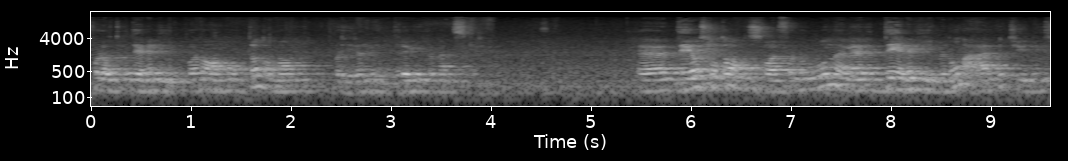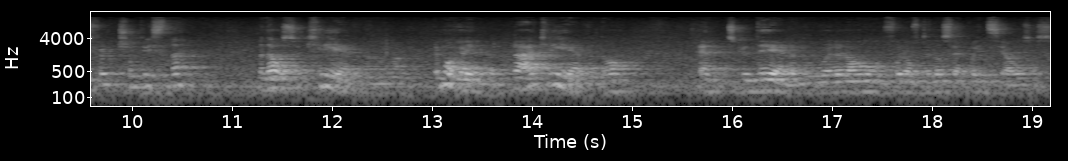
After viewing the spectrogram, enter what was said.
får lov til å dele livet på en annen måte når man blir en mindre gruppe mennesker. Eh, det å stå til ansvar for noen eller dele livet med noen er betydningsfullt som kristne. Men det er også krevende noen ganger. Det må vi ha innrømme. Det er krevende å enten skulle dele noe eller la noen få lov til å se på innsida hos oss.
